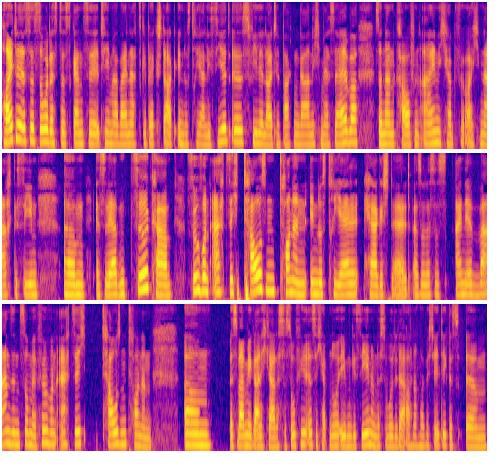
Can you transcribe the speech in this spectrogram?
Heute ist es so, dass das ganze Thema Weihnachtsgebäck stark industrialisiert ist. Viele Leute backen gar nicht mehr selber, sondern kaufen ein. Ich habe für euch nachgesehen, ähm, es werden circa 85.000 Tonnen industriell hergestellt. Also das ist eine Wahnsinnssumme, 85.000 Tonnen. Ähm, es war mir gar nicht klar, dass das so viel ist. Ich habe nur eben gesehen und das wurde da auch nochmal bestätigt, das ähm,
